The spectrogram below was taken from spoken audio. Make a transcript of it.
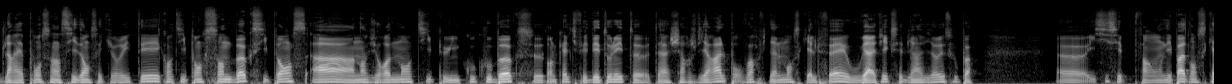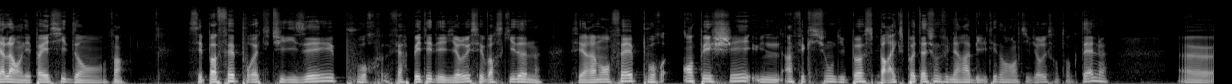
de la réponse à incident sécurité, quand ils pensent sandbox, ils pensent à un environnement type une coucou box dans lequel tu fais détonner ta charge virale pour voir finalement ce qu'elle fait ou vérifier que c'est bien un virus ou pas. ici, c'est, on n'est pas dans ce cas-là, on n'est pas ici dans, c'est pas fait pour être utilisé pour faire péter des virus et voir ce qu'ils donnent. C'est vraiment fait pour empêcher une infection du poste par exploitation de vulnérabilité dans l'antivirus en tant que tel euh,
